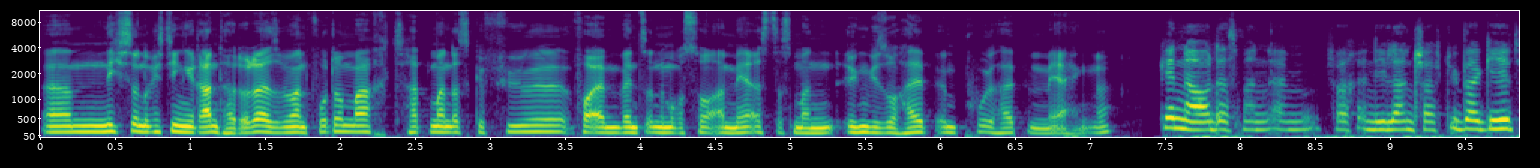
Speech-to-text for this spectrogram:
ähm, nicht so einen richtigen Rand hat, oder? Also wenn man ein Foto macht, hat man das Gefühl, vor allem wenn es in einem Ressort am Meer ist, dass man irgendwie so halb im Pool, halb im Meer hängt, ne? Genau, dass man einfach in die Landschaft übergeht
